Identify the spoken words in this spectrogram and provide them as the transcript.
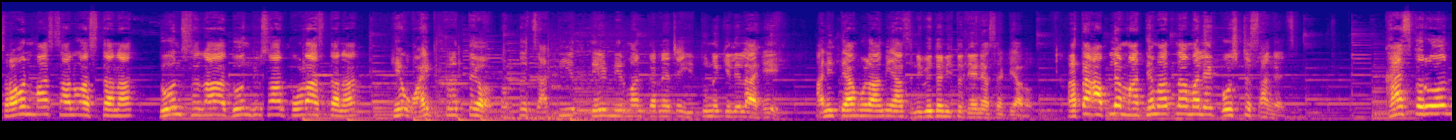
श्रावण मास चालू असताना दोन सणा दोन दिवसावर पोळा असताना हे वाईट कृत्य फक्त जातीय तेढ निर्माण करण्याच्या हेतून केलेलं आहे. आणि त्यामुळे आम्ही आज निवेदन इथं देण्यासाठी आलो. आता आपल्या माध्यमातून आम्हाला एक गोष्ट सांगायचं खास करून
